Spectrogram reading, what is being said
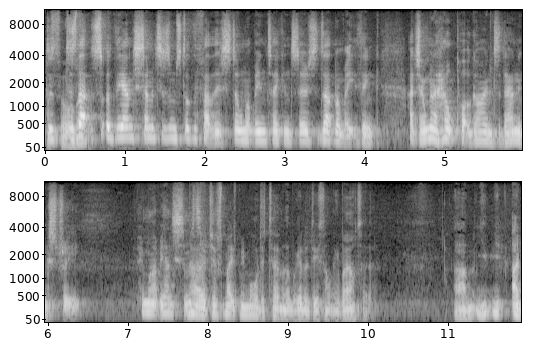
Does, does that. that, the anti-Semitism stuff, the fact that it's still not being taken seriously, does that not make you think? Actually, I'm going to help put a guy into Downing Street who might be anti-Semitic. No, it just makes me more determined that we're going to do something about it. Um, you, you, I,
